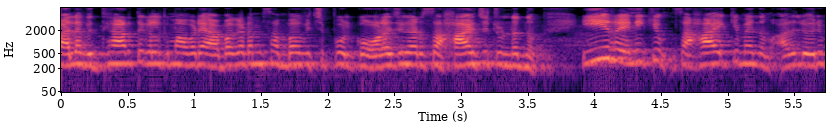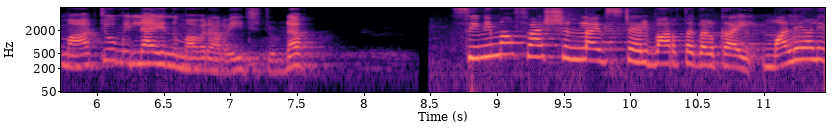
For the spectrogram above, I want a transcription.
പല വിദ്യാർത്ഥികൾക്കും അവിടെ അപകടം സംഭവിച്ചപ്പോൾ കോളേജുകാർ സഹായിച്ചിട്ടുണ്ടെന്നും ഈ റെനിക്കും സഹായിക്കുമെന്നും അതിലൊരു മാറ്റവുമില്ല എന്നും അവർ അറിയിച്ചിട്ടുണ്ട്. സിനിമ ഫാഷൻ ലൈഫ് സ്റ്റൈൽ വാർത്തകൾക്കായി മലയാളി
